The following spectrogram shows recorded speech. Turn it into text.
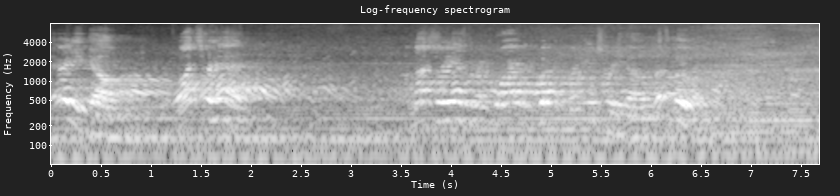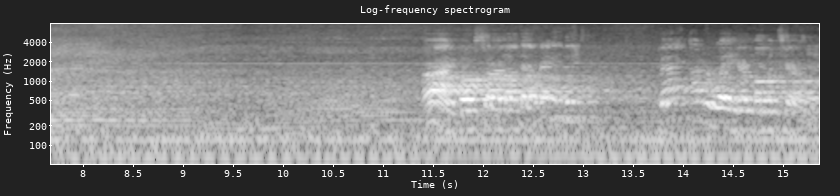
There you go. Watch your head. I'm not sure he has the required equipment for entry though. Let's move it. All right, folks, sorry about that. To back underway here momentarily.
